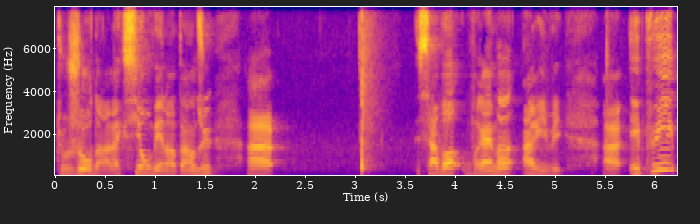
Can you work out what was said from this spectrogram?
toujours dans l'action, bien entendu, euh, ça va vraiment arriver. Euh, et puis,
